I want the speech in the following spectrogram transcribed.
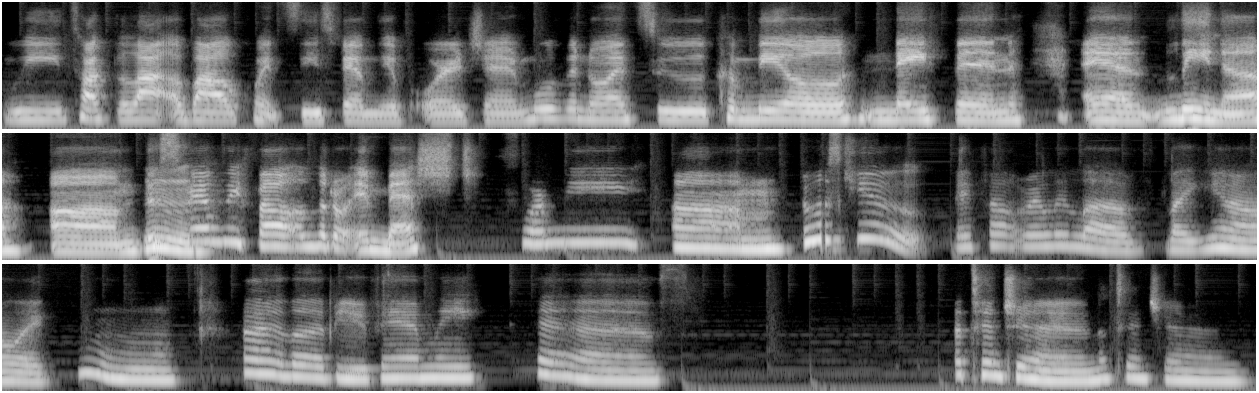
We talked a lot about Quincy's family of origin. Moving on to Camille, Nathan, and Lena. Um, this Mm. family felt a little enmeshed for me. Um, It was cute. They felt really loved. Like, you know, like, hmm, I love you, family. Yes. Attention, attention.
